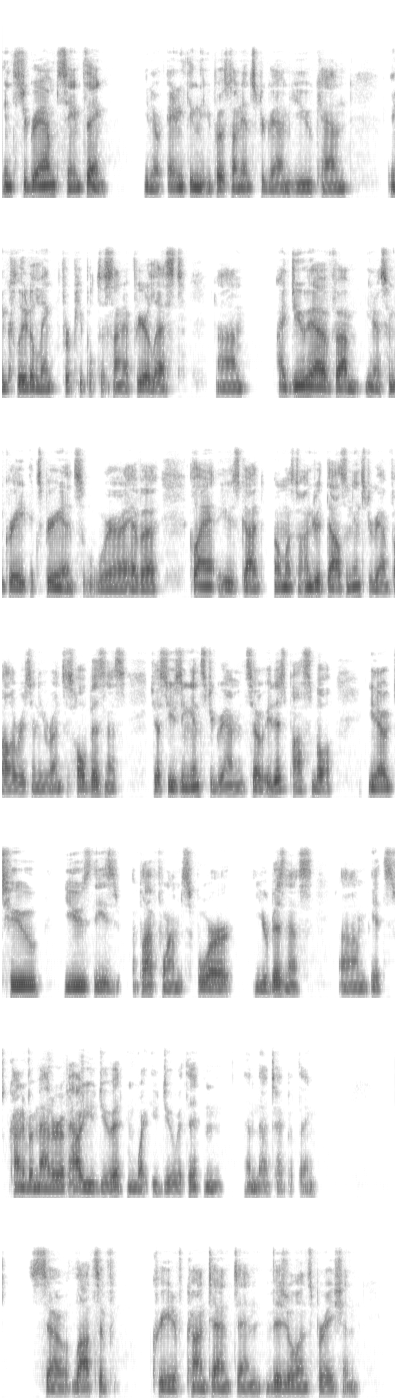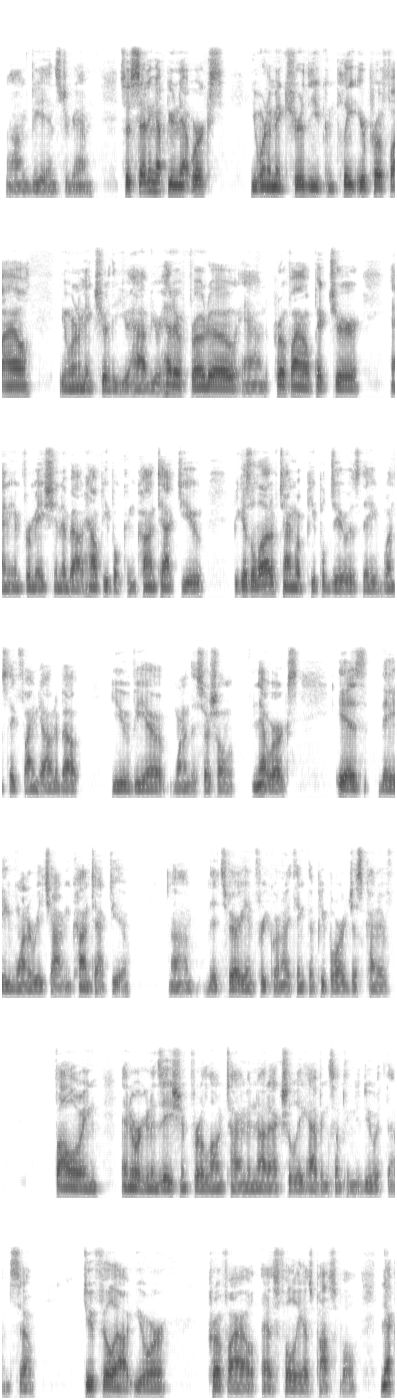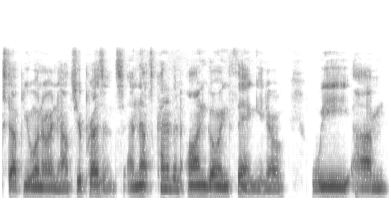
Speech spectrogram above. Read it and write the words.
Instagram, same thing. You know, anything that you post on Instagram, you can include a link for people to sign up for your list. Um, I do have um, you know some great experience where I have a client who's got almost 100,000 Instagram followers and he runs his whole business just using Instagram. And so it is possible, you know, to use these platforms for your business. Um, it's kind of a matter of how you do it and what you do with it and and that type of thing. So lots of creative content and visual inspiration um, via Instagram. So setting up your networks you want to make sure that you complete your profile. You want to make sure that you have your header photo and profile picture and information about how people can contact you. Because a lot of time, what people do is they, once they find out about you via one of the social networks, is they want to reach out and contact you. Um, it's very infrequent. I think that people are just kind of following an organization for a long time and not actually having something to do with them. So do fill out your profile as fully as possible. Next up, you want to announce your presence, and that's kind of an ongoing thing. You know, we um,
